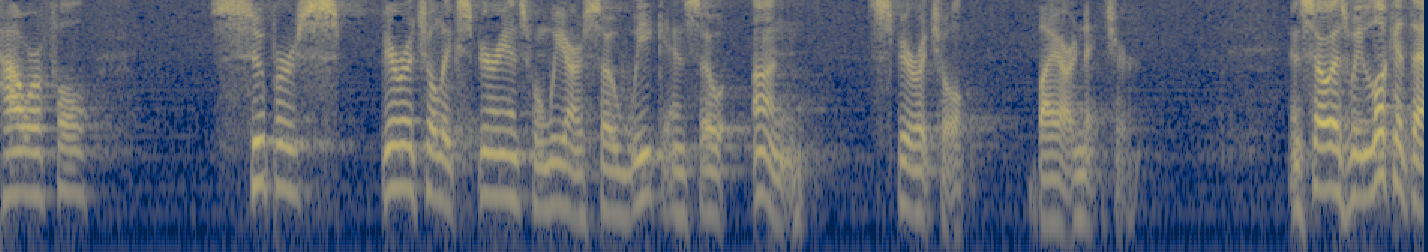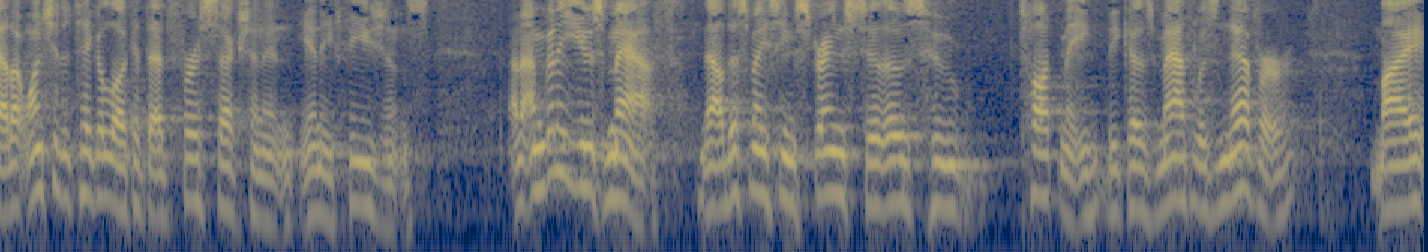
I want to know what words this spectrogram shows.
powerful, super spiritual experience when we are so weak and so unspiritual by our nature. And so, as we look at that, I want you to take a look at that first section in, in Ephesians. And I'm going to use math. Now, this may seem strange to those who taught me because math was never my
